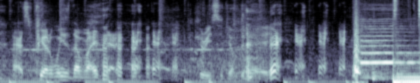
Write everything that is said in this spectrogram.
That's pure wisdom right there. Curiosity of the day.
